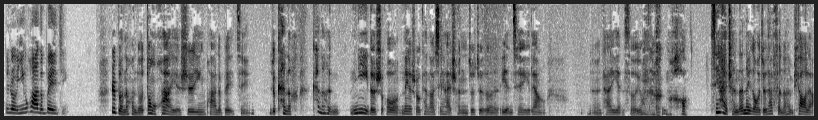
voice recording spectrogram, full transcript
那种樱花的背景。日本的很多动画也是樱花的背景，就看得很看的很腻的时候，那个时候看到新海诚就觉得眼前一亮。嗯，他颜色用的很好。新海诚的那个，我觉得他粉的很漂亮。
